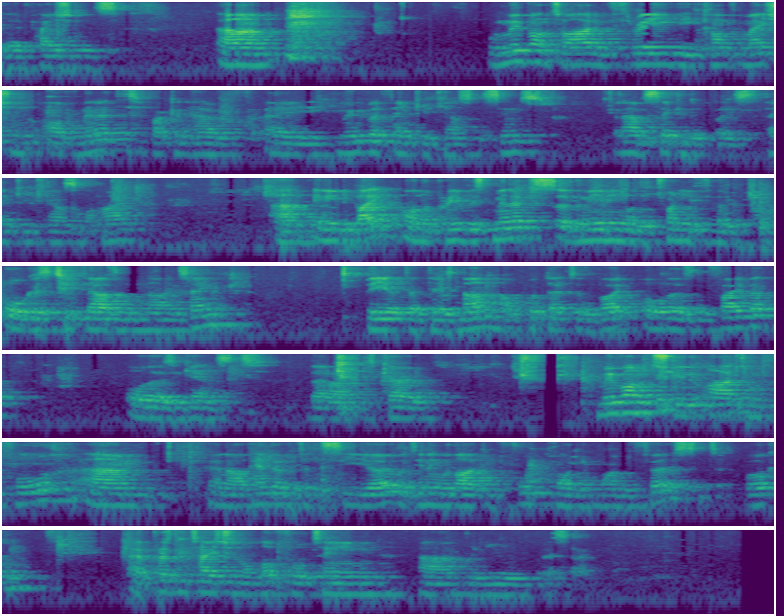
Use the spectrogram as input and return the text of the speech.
for their patience. Um, we'll move on to item three, the confirmation of minutes. If I can have a mover, thank you, Councillor Simms. Can I have a seconder, please? Thank you, Councillor Hyde. Um, any debate on the previous minutes of the meeting on the 20th of August 2019? Be it that there's none, I'll put that to the vote. All those in favour? All those against? That item is carried. Move on to item four, um, and I'll hand over to the CEO. We're dealing with item 4.1 first. Welcome. A presentation on Lot 14 uh, Renewal SA.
